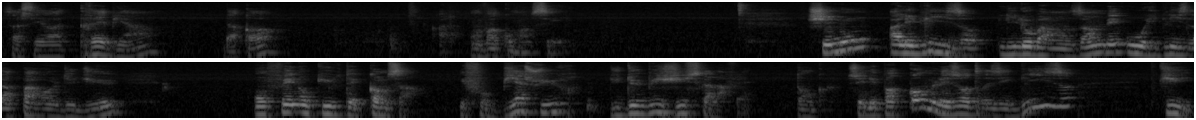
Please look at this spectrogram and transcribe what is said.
ça sera très bien D'accord? On va commencer. Chez nous, à l'église Liloba Nzambe ou église La Parole de Dieu, on fait nos cultes comme ça. Il faut bien suivre du début jusqu'à la fin. Donc, ce n'est pas comme les autres églises qui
